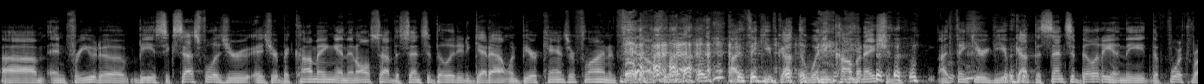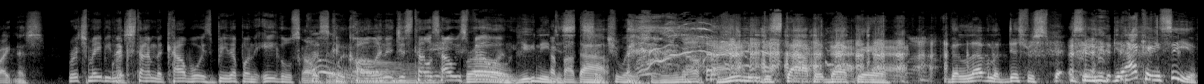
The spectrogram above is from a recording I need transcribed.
um, and for you to be as successful as you're as you're becoming, and then also have the sensibility to get out when beer cans are flying in Philadelphia. I think you've got the winning combination. I think you're you've got the sensibility and the the forthrightness. Rich, maybe next time the Cowboys beat up on the Eagles, Khris can call in and just tell us how he's Bro, feeling you need to about stop. the situation. You know, You need to stop it back there. The level of disrespect. See, you, I can't see you.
